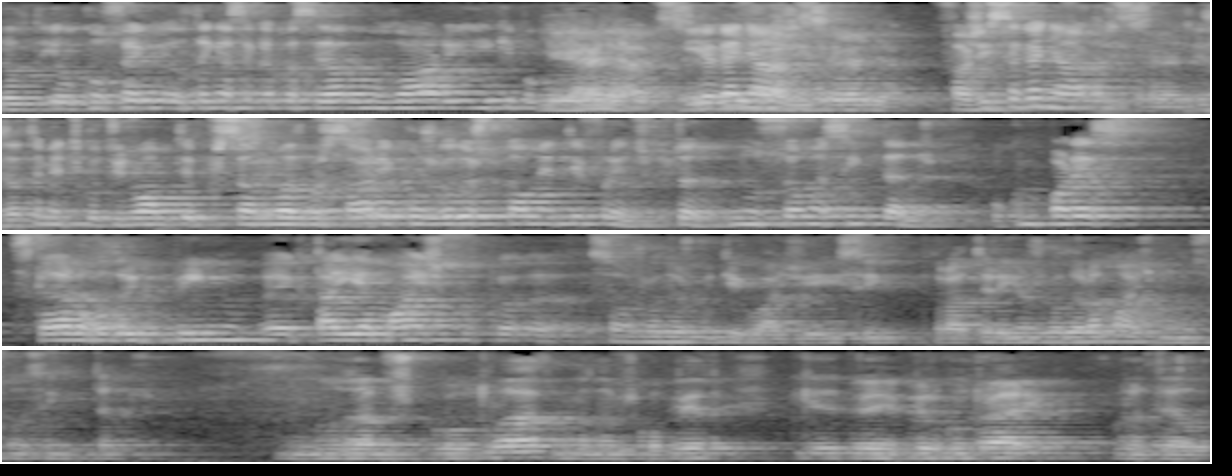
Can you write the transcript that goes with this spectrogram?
ele, ele consegue, ele tem essa capacidade de mudar e a equipa E a continua. ganhar. E a ganhar. Faz isso a ganhar. Faz isso a ganhar. Faz isso a ganhar. Exatamente, continua a meter pressão no adversário com jogadores totalmente diferentes. Portanto, não são assim tantos. O que me parece, se calhar o Rodrigo Pinho é que está aí a mais porque eh, são jogadores muito iguais e aí sim poderá ter aí um jogador a mais, mas não são assim tantos. Mudamos para o outro lado, mandamos para o Pedro, que pe- pelo contrário, o plantel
